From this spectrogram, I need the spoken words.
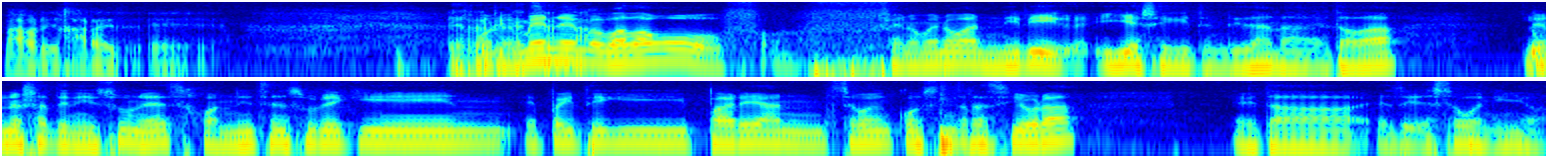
ba hori jarrai, e, Bueno, errepikatzen hemen da. badago f- fenomeno bat niri ies egiten didana, eta da, lehen esaten izunez, joan nintzen zurekin epaitegi parean zegoen konzentraziora, eta ez, ez zegoen inor.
